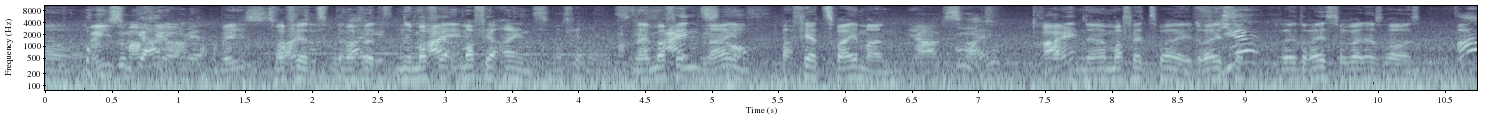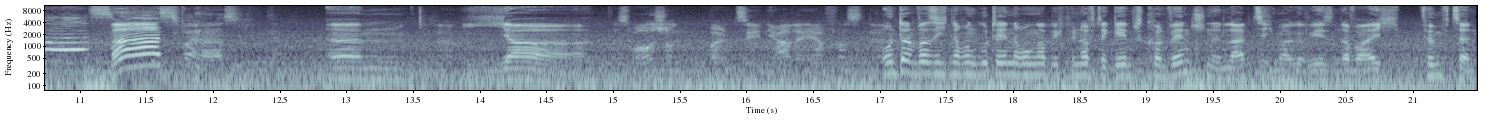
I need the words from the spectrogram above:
Oh. Welches so Mafia? mehr. Welches Mafia? Mafia, nee, Mafia. Mafia 1. Mafia 1. Mafia nein, Mafia, 1 nein, noch? Mafia 2, Mann. Ja, gut. Zwei? Drei? Ja, Mafia 2. 3 ist, Vier? doch- drei, drei ist doch gerade erst raus. Was? Was? Zwei war das. Ähm, ja. Das war auch schon bald zehn Jahre her fast. Ne? Und dann, was ich noch in guter Erinnerung habe, ich bin auf der Games Convention in Leipzig mal gewesen. Da war ich 15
